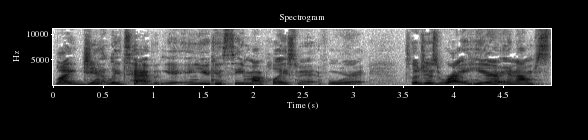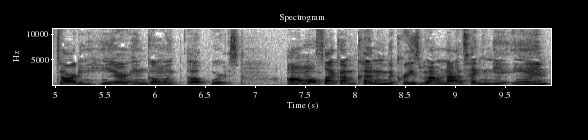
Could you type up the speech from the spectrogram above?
like gently tapping it and you can see my placement for it. So just right here and I'm starting here and going upwards. Almost like I'm cutting the crease but I'm not taking it in.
